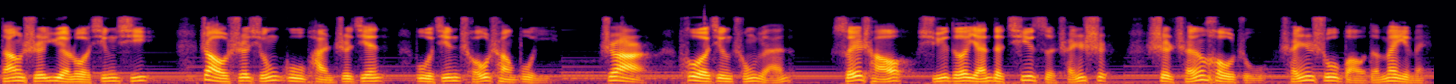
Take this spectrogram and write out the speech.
当时月落星稀，赵师雄顾盼之间，不禁惆怅不已。之二，破镜重圆。隋朝徐德言的妻子陈氏是陈后主陈叔宝的妹妹。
